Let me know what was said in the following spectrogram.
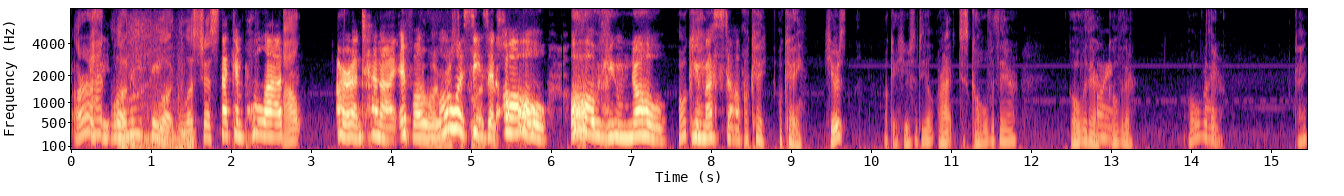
All is the look, only thing look. Let's just. that can pull out I'll. our antennae. If Hello, Aloha Mr. sees it, oh, oh, you know. Okay. You messed up. Okay, okay. Here's okay, here's the deal. All right, just go over there. Go over there. Fine. Go over there. Over Fine. there. Okay.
